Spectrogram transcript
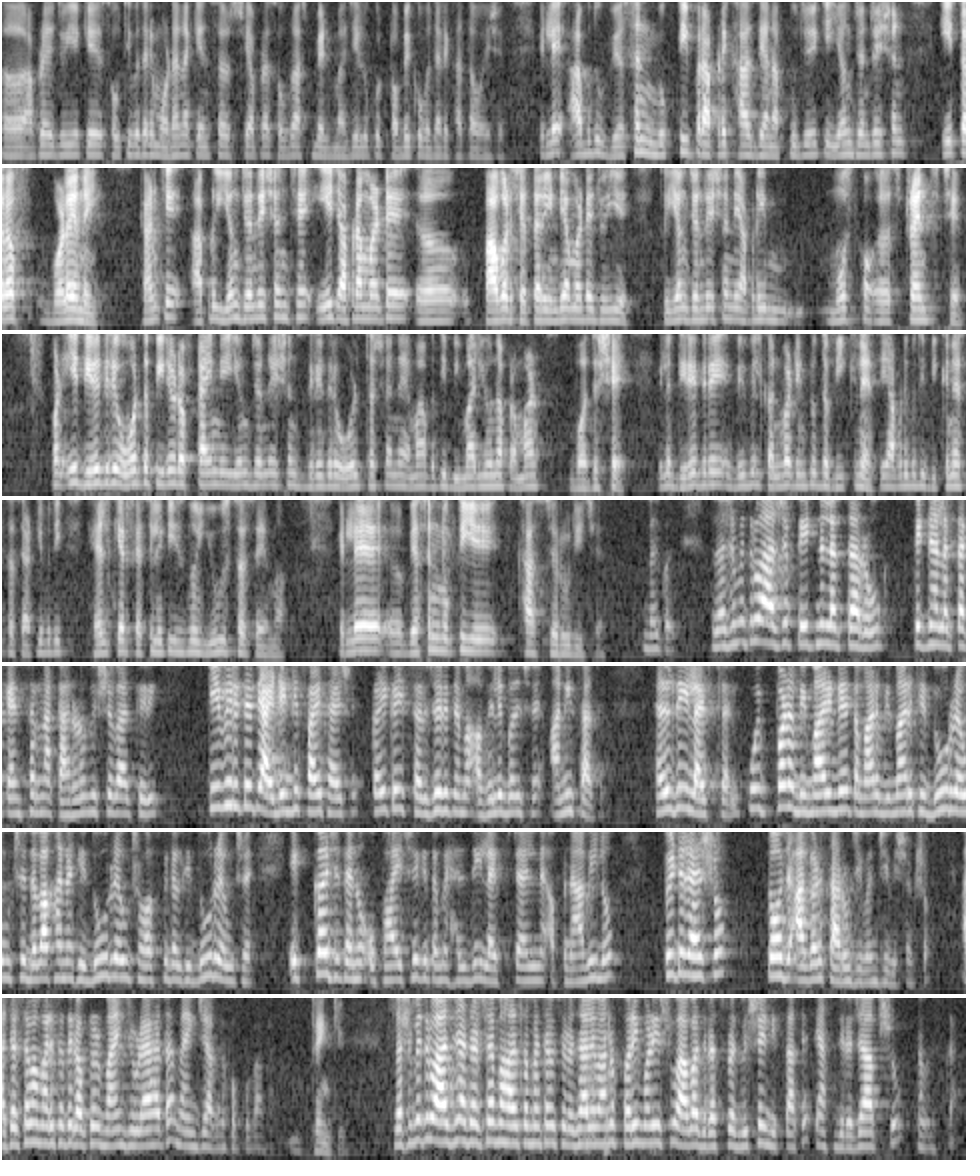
આપણે જોઈએ કે સૌથી વધારે મોઢાના કેન્સર્સ છે આપણા સૌરાષ્ટ્ર બેલ્ટમાં જે લોકો ટોબેકો વધારે ખાતા હોય છે. એટલે આ બધું વ્યસન મુક્તિ પર આપણે ખાસ ધ્યાન આપવું જોઈએ કે યંગ જનરેશન એ તરફ વળે નહીં. કારણ કે આપણું યંગ જનરેશન છે એ જ આપણા માટે પાવર છે. અત્યારે ઇન્ડિયા માટે જોઈએ તો યંગ જનરેશન એ આપણી મોસ્ટ સ્ટ્રેન્થ છે. પણ એ ધીરે ધીરે over the period of time A young generations ધીરે ધીરે ઓલ્ડ થશે અને એમાં બધી બીમારીઓના પ્રમાણ વધશે. એટલે ધીરે ધીરે we will convert into the weakness એ આપણી બધી વીકનેસ થશે. આટલી બધી હેલ્થ કેર ફેસિલિટીઝનો યુઝ થશે એમાં. એટલે વ્યસન મુક્તિ એ ખાસ જરૂરી છે. બિલકુલ. દર્શક મિત્રો, આજે પેટને લગતા રોગ, પેટને લગતા કેન્સરના કારણો વિશે વાત કરી. કેવી રીતે તે આઈડેન્ટિફાઈ થાય છે? કઈ કઈ સર્જરી તેમાં અવેલેબલ છે? આની સાથે હેલ્ધી લાઇફસ્ટાઇલ કોઈ પણ બીમારીને તમારે બીમારીથી દૂર રહેવું છે દવાખાનાથી દૂર રહેવું છે હોસ્પિટલથી દૂર રહેવું છે એક જ તેનો ઉપાય છે કે તમે હેલ્ધી લાઇફસ્ટાઇલને અપનાવી લો ફિટ રહેશો તો જ આગળ સારું જીવન જીવી શકશો. આ ચર્ચામાં મારી સાથે ડૉક્ટર માયંક જોડાયા હતા. માયંકજી આપનો ખૂબ ખૂબ આભાર. થેન્ક યુ દર્શક મિત્રો આજની આ ચર્ચામાં હાલ સમય થયો છે. રજા લેવાનો. ફરી મળીશું આવા જ રસપ્રદ વિષયની સાથે. ત્યાં સુધી રજા આપશો. નમસ્કાર.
